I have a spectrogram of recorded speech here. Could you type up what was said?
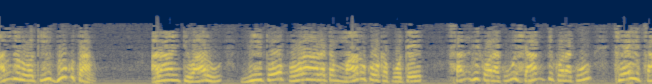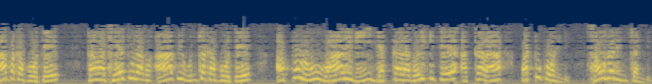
అందులోకి దూకుతారు. అలాంటి వారు మీతో పోరాడటం మానుకోకపోతే సంధి కొరకు శాంతి కొరకు చేయి చాపకపోతే తమ చేతులను ఆపి ఉంచకపోతే అప్పుడు వారిని ఎక్కడ దొరికితే అక్కడ పట్టుకోండి సంహరించండి.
